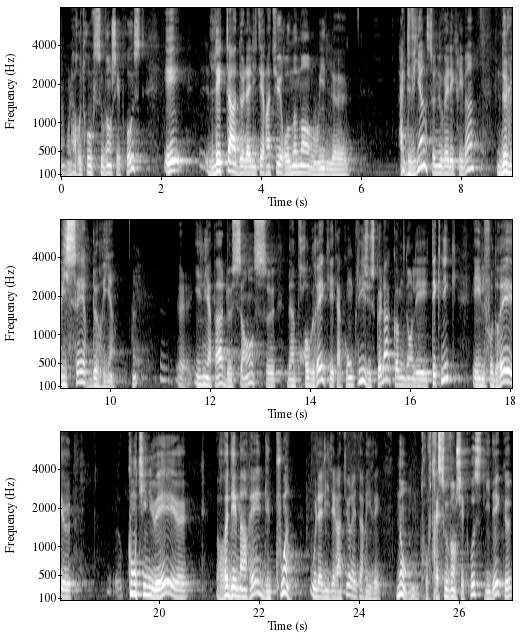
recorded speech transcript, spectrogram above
Hein. On la retrouve souvent chez Proust. Et l'état de la littérature au moment où il euh, advient ce nouvel écrivain ne lui sert de rien. Euh, il n'y a pas de sens euh, d'un progrès qui est accompli jusque-là, comme dans les techniques, et il faudrait euh, continuer, redémarrer du point où la littérature est arrivée. Non, on trouve très souvent chez Proust l'idée que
